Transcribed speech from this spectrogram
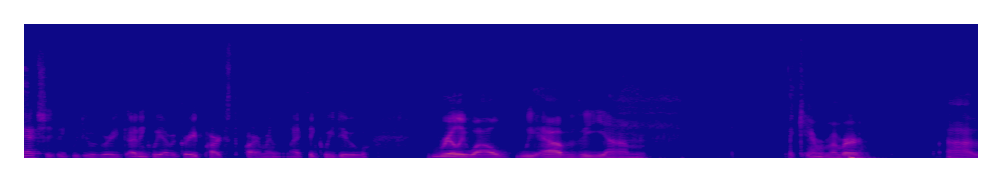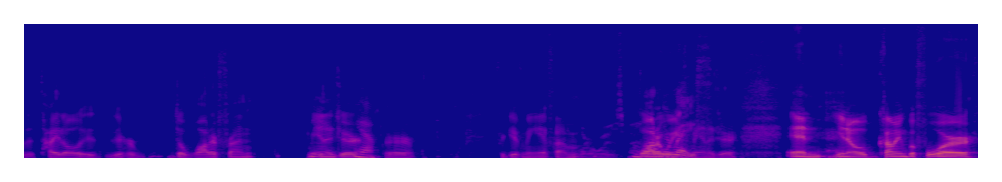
I actually think we do a great, I think we have a great Parks Department. I think we do really well. We have the, um, I can't remember, uh, the title, it, her, the waterfront manager, Yeah. or forgive me if I'm Waterways. waterways Waterways. manager. And, you know, coming before,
